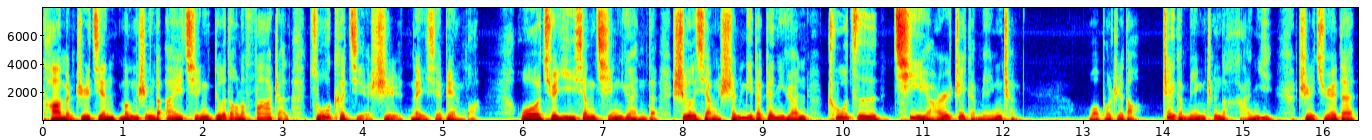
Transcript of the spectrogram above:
他们之间萌生的爱情得到了发展，足可解释那些变化。我却一厢情愿地设想，神秘的根源出自“弃儿”这个名称。我不知道这个名称的含义，只觉得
